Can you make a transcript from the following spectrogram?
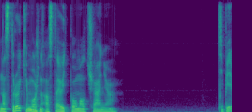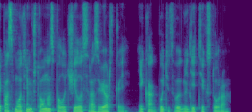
Настройки можно оставить по умолчанию. Теперь посмотрим, что у нас получилось с разверткой и как будет выглядеть текстура.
